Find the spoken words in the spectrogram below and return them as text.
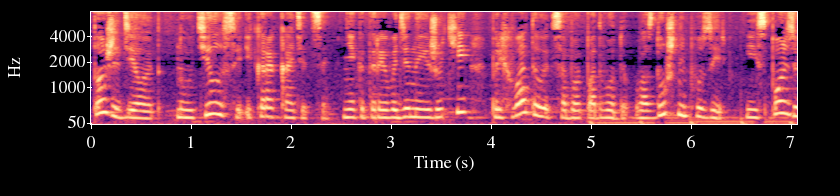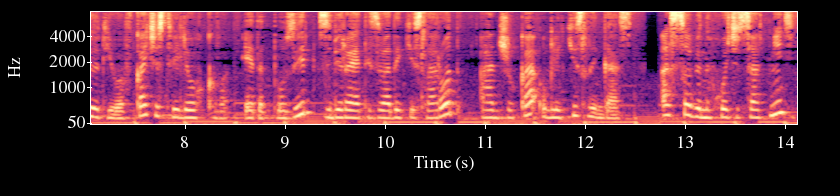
Тоже делают наутилусы и каракатицы. Некоторые водяные жуки прихватывают с собой под воду воздушный пузырь и используют его в качестве легкого. Этот пузырь забирает из воды кислород, а от жука углекислый газ. Особенно хочется отметить,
